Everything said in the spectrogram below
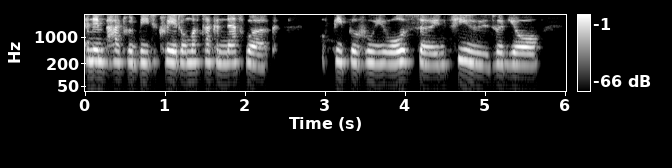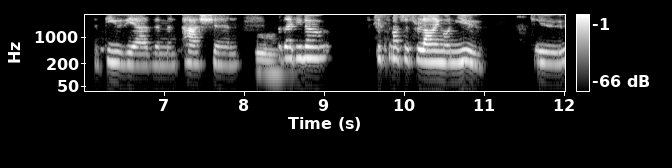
an impact would be to create almost like a network of people who you also infuse with your enthusiasm and passion mm. so that you know it's not just relying on you to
